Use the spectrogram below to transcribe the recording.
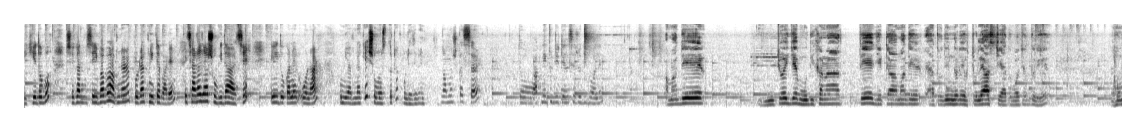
দেখিয়ে দেবো। সেখান সেইভাবেও আপনারা প্রোডাক্ট নিতে পারেন। এছাড়া যা সুবিধা আছে এই দোকানের ওনার উনি আপনাকে সমস্তটা বলে দেবেন। নমস্কার স্যার তো আপনি একটু ডিটেলসে যদি বলেন। আমাদের নিচয় যে মুদিখানাতে যেটা আমাদের এতদিন ধরে চলে আসছে, এত বছর ধরে হোম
